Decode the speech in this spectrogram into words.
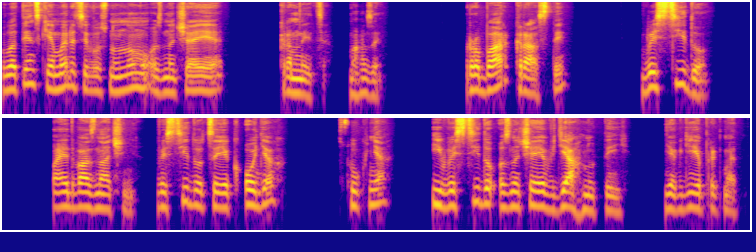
В Латинській Америці в основному означає крамниця, магазин. Робар красти. Вестідо має два значення. Вестідо це як одяг, сукня, і вестідо означає вдягнутий, як діє прикметник.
